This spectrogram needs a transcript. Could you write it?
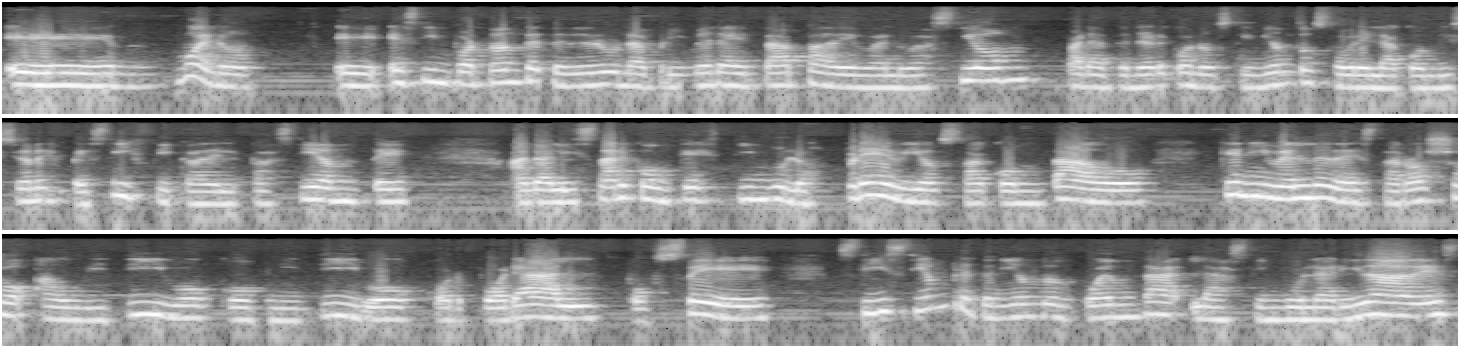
Eh, bueno, eh, es importante tener una primera etapa de evaluación para tener conocimiento sobre la condición específica del paciente, analizar con qué estímulos previos ha contado, qué nivel de desarrollo auditivo, cognitivo, corporal posee, sí, siempre teniendo en cuenta las singularidades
